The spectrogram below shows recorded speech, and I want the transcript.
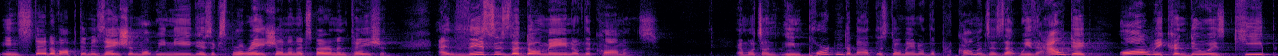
Instead of optimization, what we need is exploration and experimentation. And this is the domain of the commons. And what's important about this domain of the commons is that without it, all we can do is keep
